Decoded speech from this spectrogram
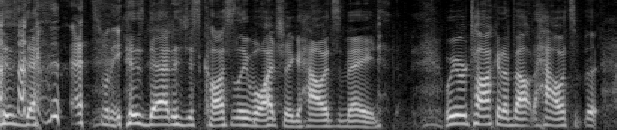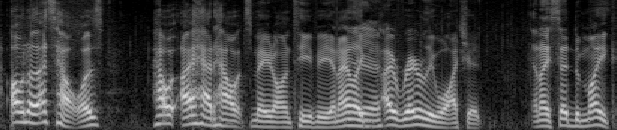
his dad, That's what he. his dad is just constantly watching how it's made. We were talking about how it's. Oh no, that's how it was. How I had how it's made on TV, and I like Yeah. I rarely watch it. And I said to Mike,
